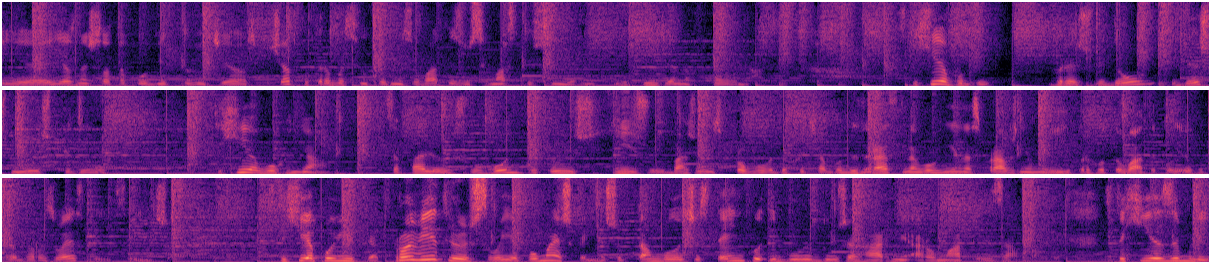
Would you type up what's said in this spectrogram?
І я знайшла таку відповідь: спочатку треба синхронізувати з усіма стихіями, які є навколо нас. Стихія води. Береш відро, ідеш, миєш підлогу. Стихія вогня. Запалюєш вогонь, готуєш їжу і бажано спробувати хоча б один раз на вогні на справжньому її приготувати, коли його треба розвести і все інше. Стихія повітря. Провітрюєш своє помешкання, щоб там було чистенько і були дуже гарні аромати і запахи. Стихія землі.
